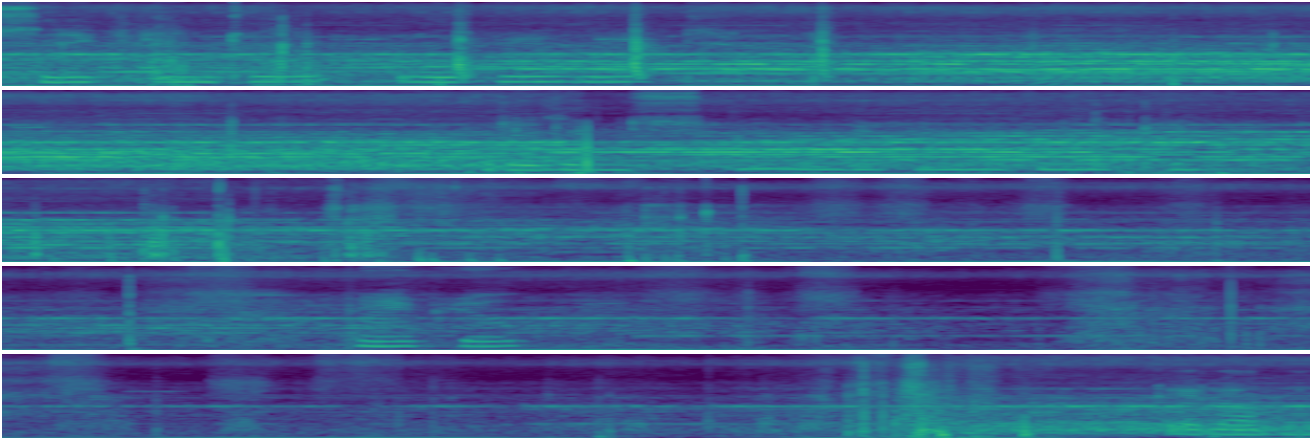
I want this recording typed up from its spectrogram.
Sneak into lobby with presence. Map yok. Gel abi.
